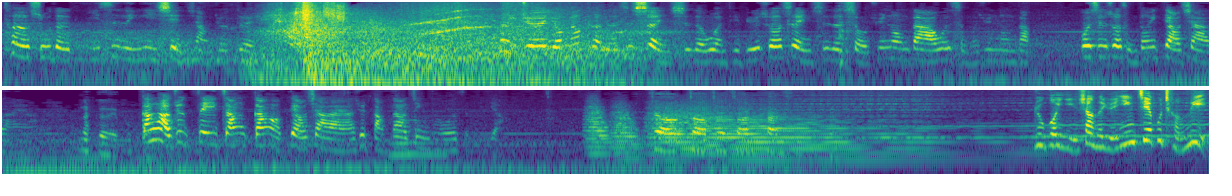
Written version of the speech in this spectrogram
特殊的疑似灵异现象，就对。那你觉得有没有可能是摄影师的问题？比如说摄影师的手去弄到，或者什么去弄到，或是说什么东西掉下来啊？那个也不刚好就这一张刚好掉下来啊，去挡到镜头或怎么样？照照这张看是如果以上的原因皆不成立，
